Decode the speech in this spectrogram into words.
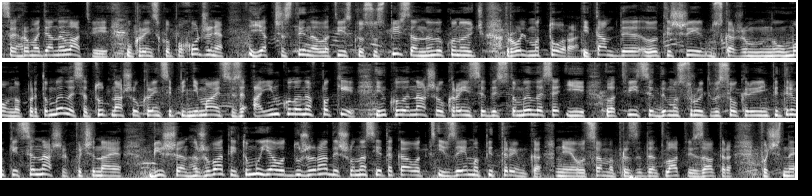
це громадяни Латвії українського походження, і як частина латвійського суспільства вони виконують роль мотора. І там, де латиші, скажімо, ну умовно притомилися, тут наші українці піднімаються. А інколи навпаки, інколи наші українці десь втомилися, і латвійці демонструють високий рівень підтримки. Це наших починає більше ангажувати. І тому я от дуже радий, що у нас є така от і взаємопідтримка. От саме президент Латвії завтра почне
